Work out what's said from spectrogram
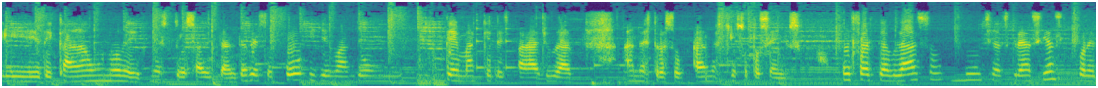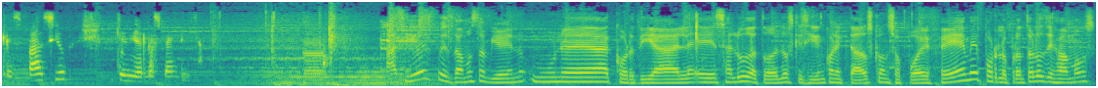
eh, de cada uno de nuestros habitantes de Sopó y llevando un tema que les va a ayudar a nuestros, a nuestros soposeños. Un fuerte abrazo, muchas gracias por el espacio y que Dios los bendiga. Así es, pues damos también un eh, cordial eh, saludo a todos los que siguen conectados con Sopo FM. Por lo pronto los dejamos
